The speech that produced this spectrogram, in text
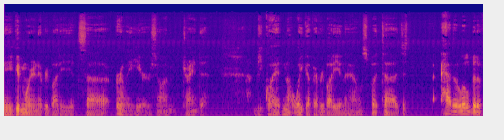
Hey, good morning, everybody. It's uh, early here, so I'm trying to be quiet and not wake up everybody in the house. But uh, just had a little bit of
